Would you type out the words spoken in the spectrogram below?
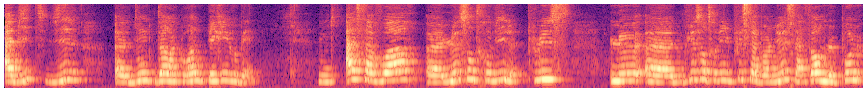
habite, vivent euh, donc dans la couronne périurbaine. Donc à savoir euh, le centre-ville plus le, le centre-ville plus la banlieue, ça forme le pôle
